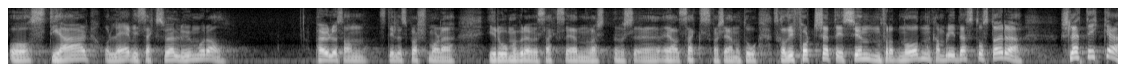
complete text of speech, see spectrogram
og stjele og leve i seksuell umoral. Paulus han stiller spørsmålet i Romerbrevet 6, vers, ja, 6, vers 1 og 2. Skal vi fortsette i synden for at nåden kan bli desto større? Slett ikke.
